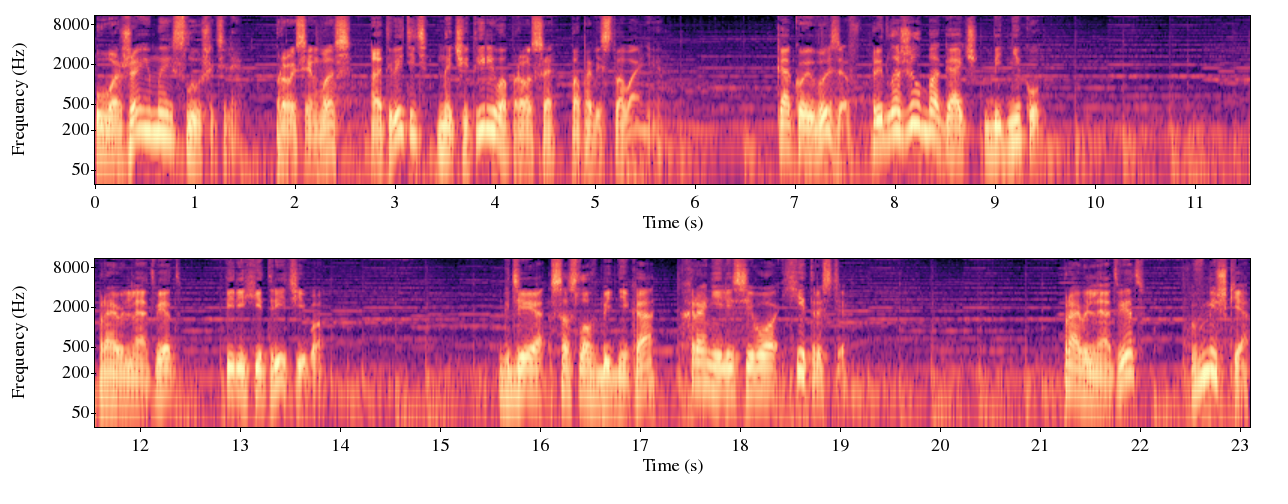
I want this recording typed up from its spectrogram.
Уважаемые слушатели! Просим вас ответить на четыре вопроса по повествованию. Какой вызов предложил богач бедняку? Правильный ответ – перехитрить его. Где, со слов бедняка, хранились его хитрости? Правильный ответ – в мешке.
